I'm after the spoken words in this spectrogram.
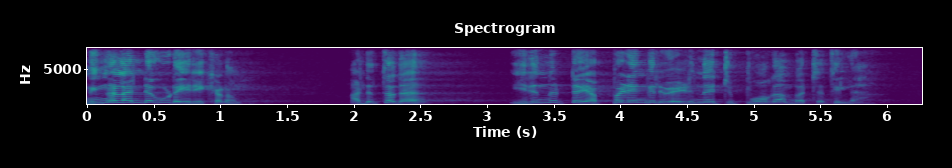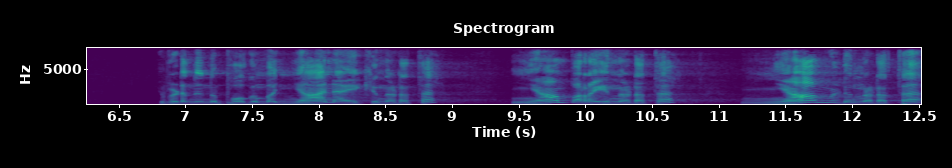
നിങ്ങൾ എന്റെ കൂടെ ഇരിക്കണം. അടുത്തത് ഇരുന്നിട്ട് എപ്പോഴെങ്കിലും എഴുന്നേറ്റ് പോകാൻ പറ്റത്തില്ല. ഇവിടെ നിന്ന് പോകുമ്പോൾ ഞാൻ അയക്കുന്നിടത്ത് ഞാൻ പറയുന്നിടത്ത് ഞാൻ വിടുന്നിടത്ത്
